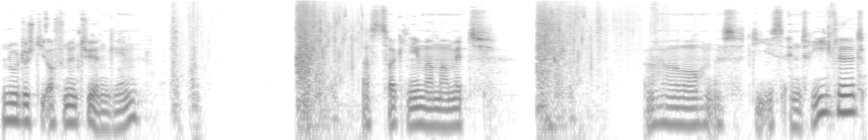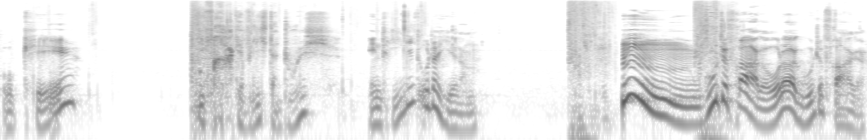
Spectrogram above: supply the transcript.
nur durch die offenen Türen gehen. Das Zeug nehmen wir mal mit. Die ist entriegelt, okay. Die Frage, will ich da durch? Entriegelt oder hier lang? Hm, gute Frage, oder? Gute Frage.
